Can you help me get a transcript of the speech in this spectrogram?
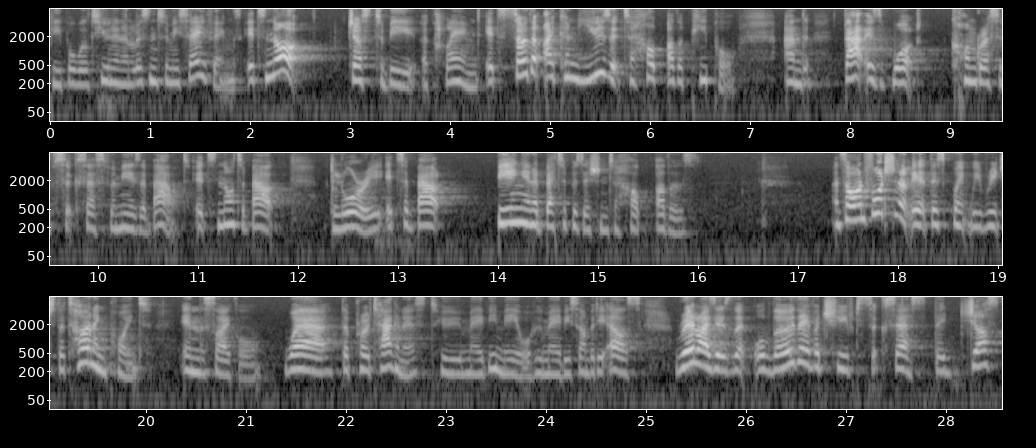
people will tune in and listen to me say things. It's not just to be acclaimed. It's so that I can use it to help other people. And that is what congressive success for me is about. It's not about glory, it's about being in a better position to help others. And so, unfortunately, at this point, we reach the turning point in the cycle where the protagonist, who may be me or who may be somebody else, realizes that although they've achieved success, they just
